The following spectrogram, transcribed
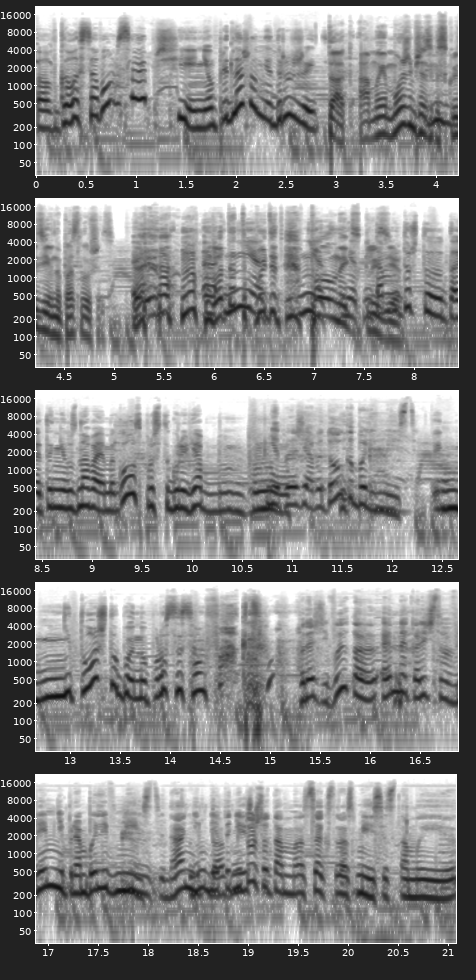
в голосовом сообщении. Он предложил мне дружить. так, а мы можем сейчас эксклюзивно послушать? Вот это будет полный Там эксклюзив. не то, что это неузнаваемый голос, просто говорю, я... ну, Нет, подожди, а вы долго были вместе? не то чтобы, но просто сам факт. Подожди, вы э, энное количество времени прям были вместе, да? Ну это не то, что там э, секс раз в месяц там и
